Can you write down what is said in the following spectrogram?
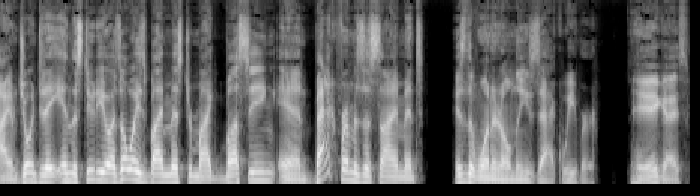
I am joined today in the studio, as always, by Mr. Mike Bussing, and back from his assignment is the one and only Zaq Weaver. Hey, guys.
